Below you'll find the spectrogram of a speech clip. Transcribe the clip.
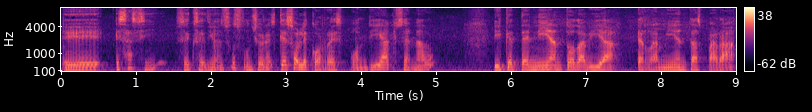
Eh, ¿Es así? ¿Se excedió en sus funciones? ¿Que eso le correspondía al Senado? ¿Y que tenían todavía herramientas para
